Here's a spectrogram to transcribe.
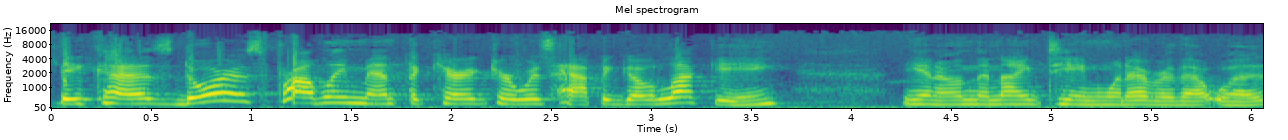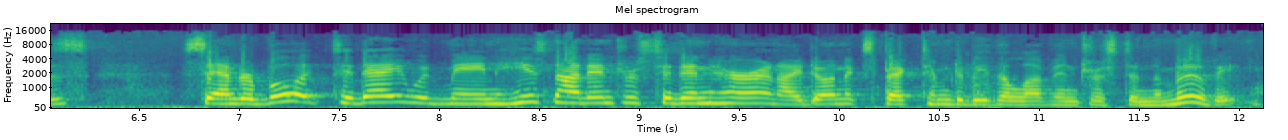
Because Doris probably meant the character was happy go lucky, you know, in the 19 whatever that was. Sandra Bullock today would mean he's not interested in her and I don't expect him to be the love interest in the movie.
